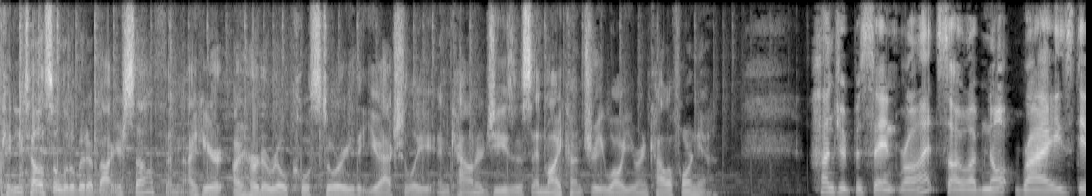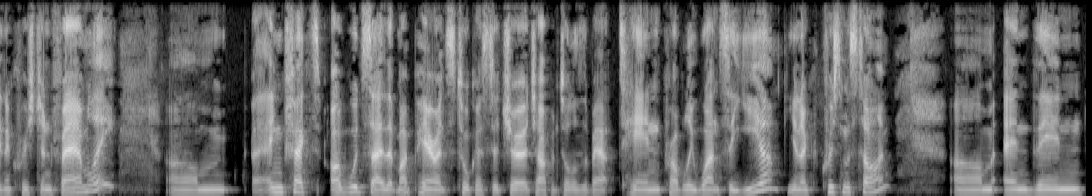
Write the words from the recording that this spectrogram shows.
Can you tell us a little bit about yourself? And I hear I heard a real cool story that you actually encountered Jesus in my country while you were in California. 100% right. So I'm not raised in a Christian family. Um, in fact, I would say that my parents took us to church up until I was about 10, probably once a year, you know, Christmas time. Um, and then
